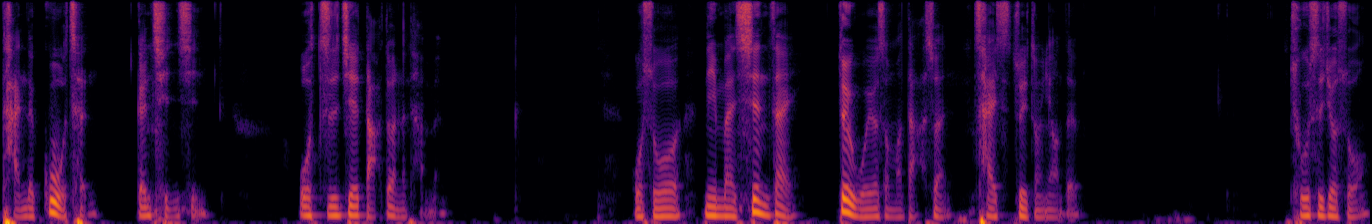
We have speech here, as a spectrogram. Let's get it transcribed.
谈的过程跟情形，我直接打断了他们。我说：“你们现在对我有什么打算才是最重要的。”厨师就说：“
